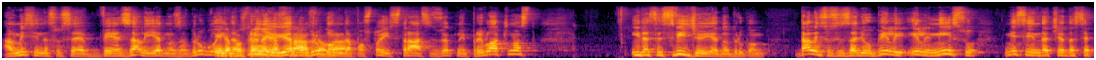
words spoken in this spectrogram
ali mislim da su se vezali jedno za drugo I i, da da, postoji prijaju neka jedno strast, drugom, da? da? postoji strast, izuzetno i privlačnost i da se sviđaju jedno drugom. Da li su se zaljubili ili nisu, mislim da će da se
